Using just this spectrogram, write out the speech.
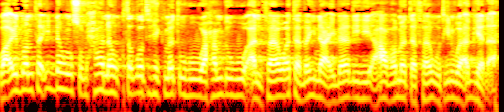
وأيضا فإنه سبحانه اقتضت حكمته وحمده أن فاوت بين عباده أعظم تفاوت وأبينه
